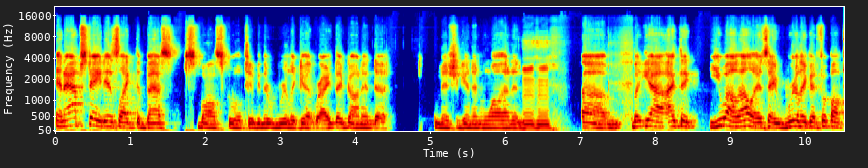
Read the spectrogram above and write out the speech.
And App State is like the best small school team. I mean, they're really good, right? They've gone into Michigan and won. And mm-hmm. um, but yeah, I think ULL is a really good football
